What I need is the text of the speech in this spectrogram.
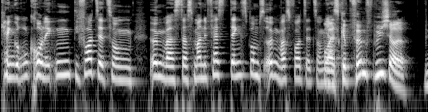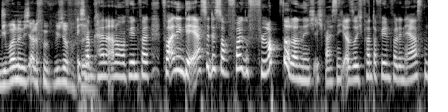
Känguru Chroniken, die Fortsetzung, irgendwas, das Manifest Dengsbums, irgendwas Fortsetzung. Oh, ja. es gibt fünf Bücher. Die wollen ja nicht alle fünf Bücher verfilmen. Ich habe keine Ahnung, auf jeden Fall. Vor allen Dingen, der erste, der ist doch voll gefloppt, oder nicht? Ich weiß nicht. Also ich fand auf jeden Fall den ersten,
